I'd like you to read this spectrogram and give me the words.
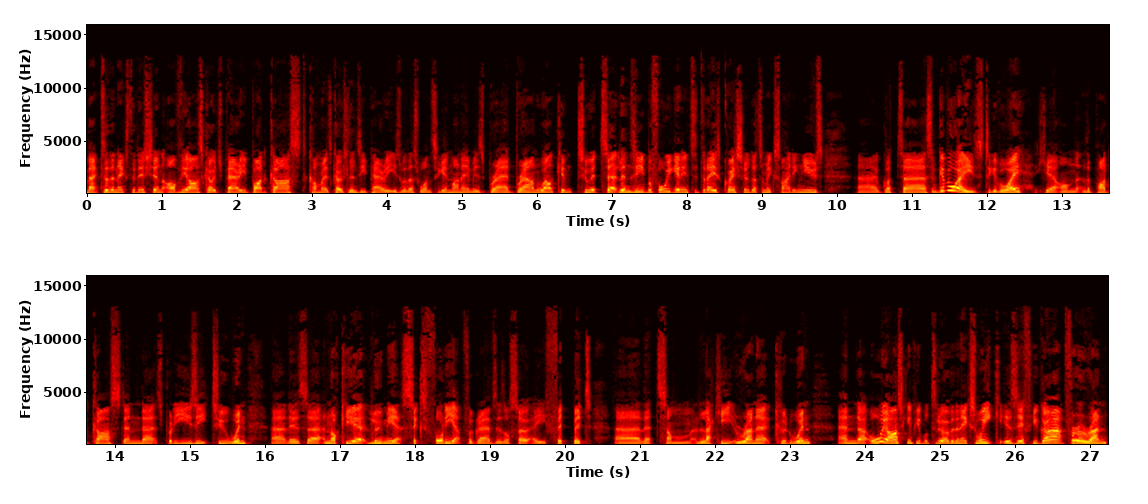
back to the next edition of the Ask Coach Parry podcast. Comrades Coach Lindsay Parry is with us once again. My name is Brad Brown. Welcome to it. Uh, Lindsay, before we get into today's question, we've got some exciting news. Uh, I've got uh, some giveaways to give away here on the podcast, and uh, it's pretty easy to win. Uh, there's uh, a Nokia Lumia 640 up for grabs. There's also a Fitbit uh, that some lucky runner could win. And all we're asking people to do over the next week is if you go out for a run,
